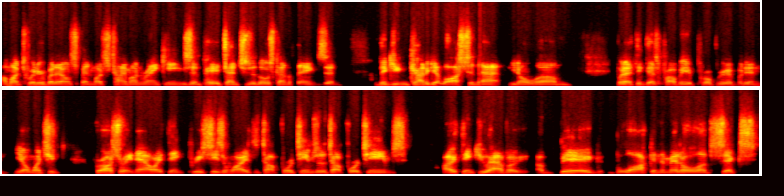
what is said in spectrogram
I'm on Twitter, but I don't spend much time on rankings and pay attention to those kind of things. And, I think you can kind of get lost in that, you know. Um, but I think that's probably appropriate. But in you know, once you for us right now, I think preseason wise, the top four teams are the top four teams. I think you have a, a big block in the middle of six,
